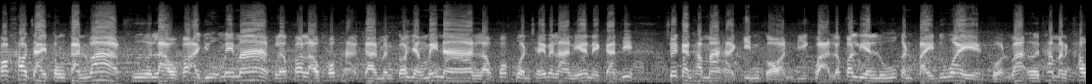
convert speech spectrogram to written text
ก็เข้าใจตรงกันว่าคือเราก็อายุไม่มาก แล้วก็เราคบหากันมันก็ยังไม่นาน เราก็ควรใช้เวลานี้ในการที่ช่วยกันทำมาหากินก่อนดีกว่า แล้วก็เรียนรู้กันไปด้วยส่วนว่าเออถ้ามันเข้า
